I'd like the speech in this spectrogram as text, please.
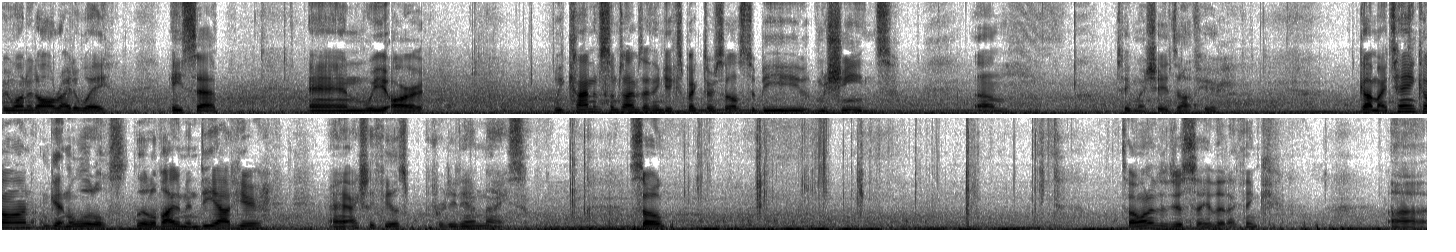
We want it all right away ASAP and we are we kind of sometimes I think expect ourselves to be machines. Um, take my shades off here. Got my tank on. I'm getting a little little vitamin D out here, and it actually feels pretty damn nice. So, so I wanted to just say that I think uh,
